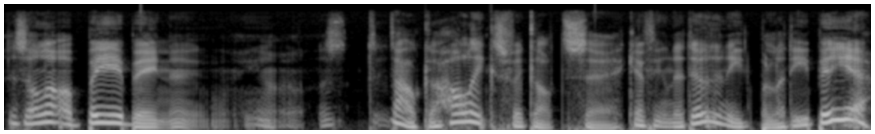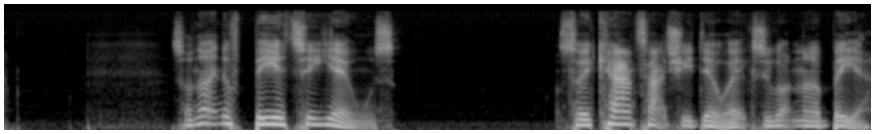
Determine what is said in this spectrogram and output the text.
There's a lot of beer being, uh, you know, alcoholics for God's sake. Everything they do, they need bloody beer. So not enough beer to use. So we can't actually do it because we've got no beer.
